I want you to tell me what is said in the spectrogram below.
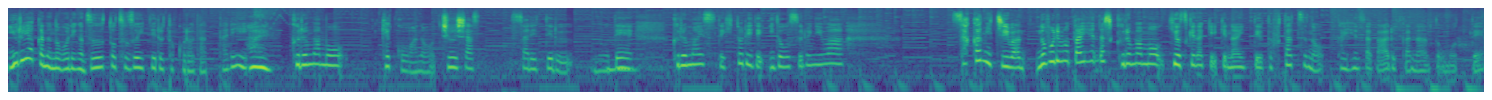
緩やかな上りがずっと続いているところだったり、はい、車も結構あの駐車されてるので、うん。車椅子で1人で移動するには坂道は上りも大変だし車も気をつけなきゃいけないっていうと2つの大変さがあるかなと思って。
